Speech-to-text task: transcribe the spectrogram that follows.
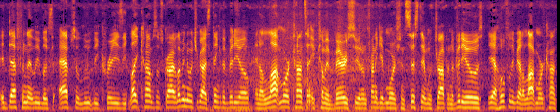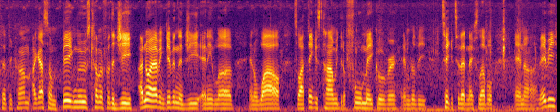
It definitely looks absolutely crazy. Like, comment, subscribe. Let me know what you guys think of the video. And a lot more content is coming very soon. I'm trying to get more consistent with dropping the videos. Yeah, hopefully we've got a lot more content to come. I got some big moves coming for the G. I know I haven't given the G any love in a while. So I think it's time we did a full makeover and really take it to that next level. And uh, maybe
